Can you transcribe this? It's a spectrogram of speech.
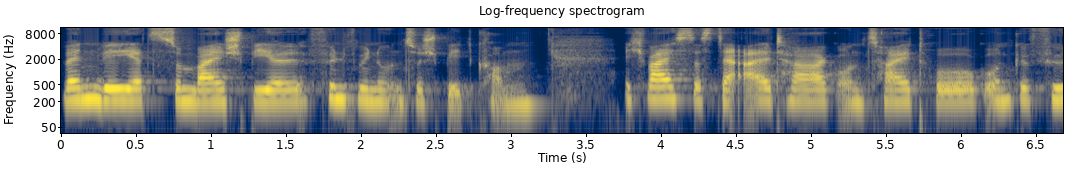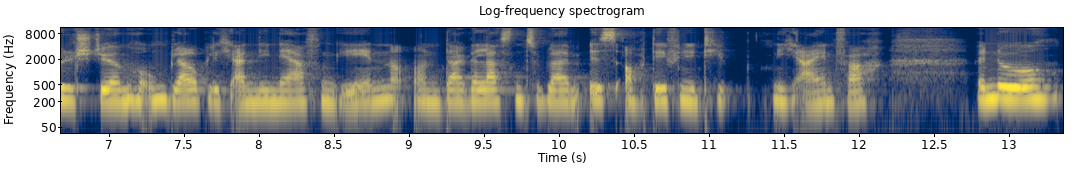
wenn wir jetzt zum Beispiel fünf Minuten zu spät kommen? Ich weiß, dass der Alltag und Zeitdruck und Gefühlsstürme unglaublich an die Nerven gehen und da gelassen zu bleiben ist auch definitiv nicht einfach. Wenn du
